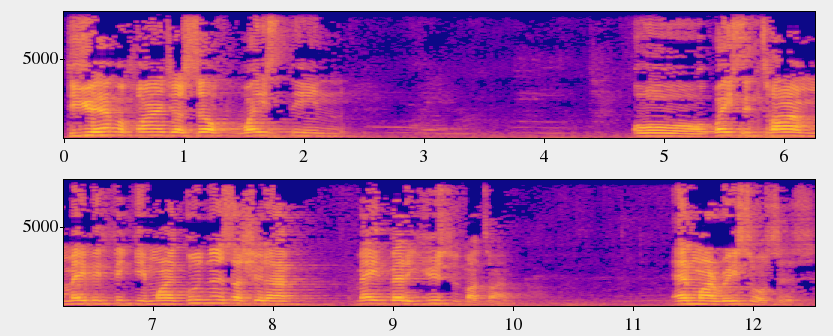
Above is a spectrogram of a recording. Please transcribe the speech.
Do you ever find yourself wasting or wasting time, maybe thinking, my goodness, I should have made better use of my time and my resources?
